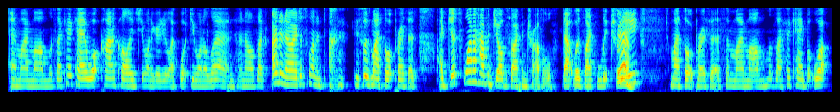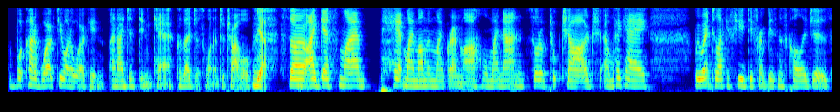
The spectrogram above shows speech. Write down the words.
And my mum was like, okay, what kind of college do you want to go to? Like, what do you want to learn? And I was like, I don't know. I just wanted, this was my thought process. I just want to have a job so I can travel. That was like literally my thought process. And my mum was like, okay, but what, what kind of work do you want to work in? And I just didn't care because I just wanted to travel. Yeah. So I guess my pet, my mum and my grandma or my nan sort of took charge and okay, we went to like a few different business colleges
